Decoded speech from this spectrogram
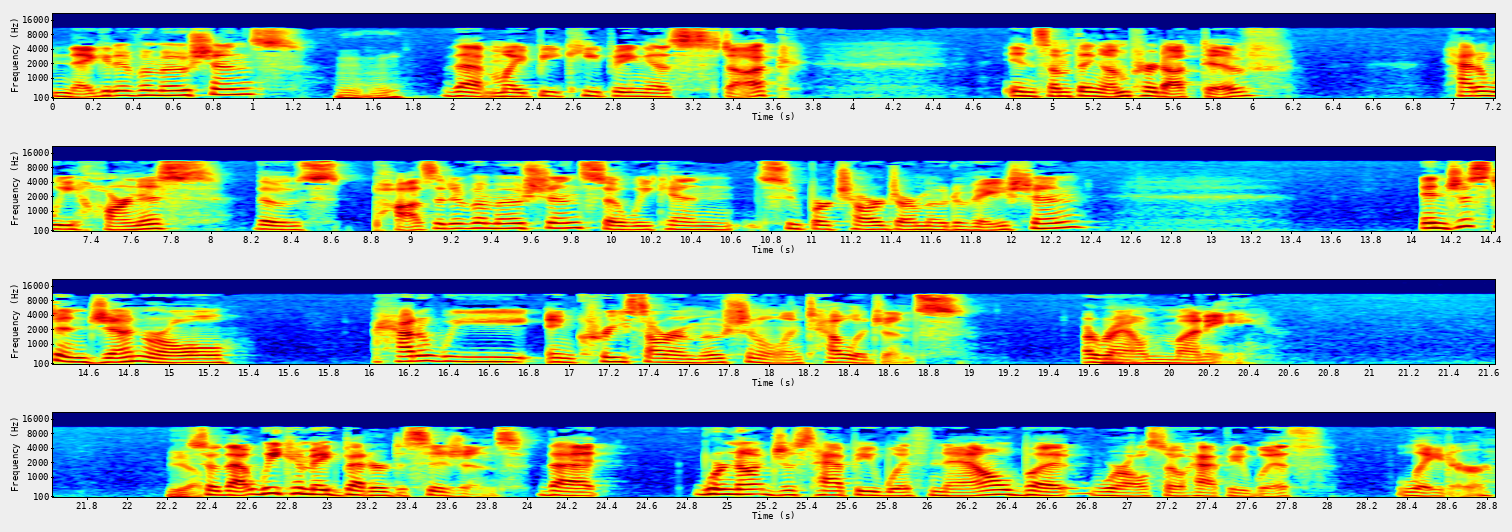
negative emotions mm-hmm. that might be keeping us stuck in something unproductive? How do we harness those positive emotions so we can supercharge our motivation? And just in general, how do we increase our emotional intelligence around money? Yeah. so that we can make better decisions that we're not just happy with now, but we're also happy with later.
